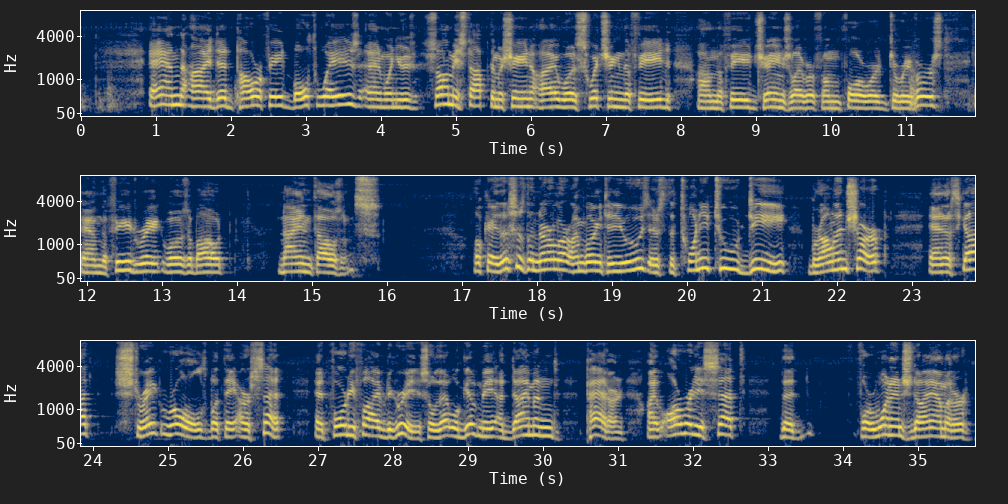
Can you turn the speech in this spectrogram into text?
And I did power feed both ways, and when you saw me stop the machine, I was switching the feed on the feed change lever from forward to reverse, and the feed rate was about 9 thousandths. Okay, this is the knurler I'm going to use. It's the 22D Brown and Sharpe and it's got straight rolls but they are set at 45 degrees so that will give me a diamond pattern. I've already set the for one inch diameter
